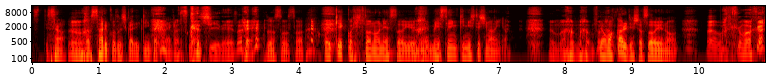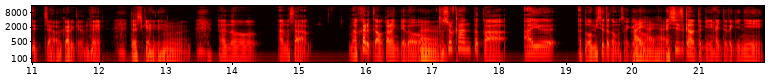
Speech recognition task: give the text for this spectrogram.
つってさ、うんもう去ることしかできんかったんやけどさ。恥ずかしいねそれそうそうそう。俺結構人のね、そういうね、目線気にしてしまうんや。まあまあまあでもわかるでしょ、そういうの。まあわかわかるっちゃわかるけどね確かにうねん。あのあのさわかるかわからんけどうん図書館とかああいうあとお店とかもそうやけど、はいはいはい静かな時に入った時に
